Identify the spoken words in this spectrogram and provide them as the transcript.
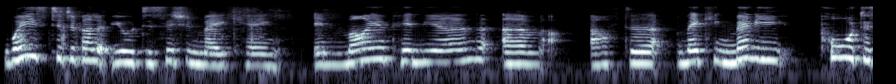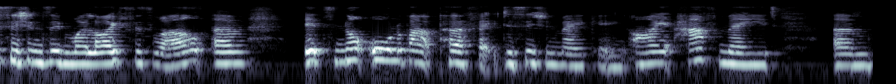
Ways to develop your decision making, in my opinion, um, after making many poor decisions in my life as well, um, it's not all about perfect decision making. I have made um,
